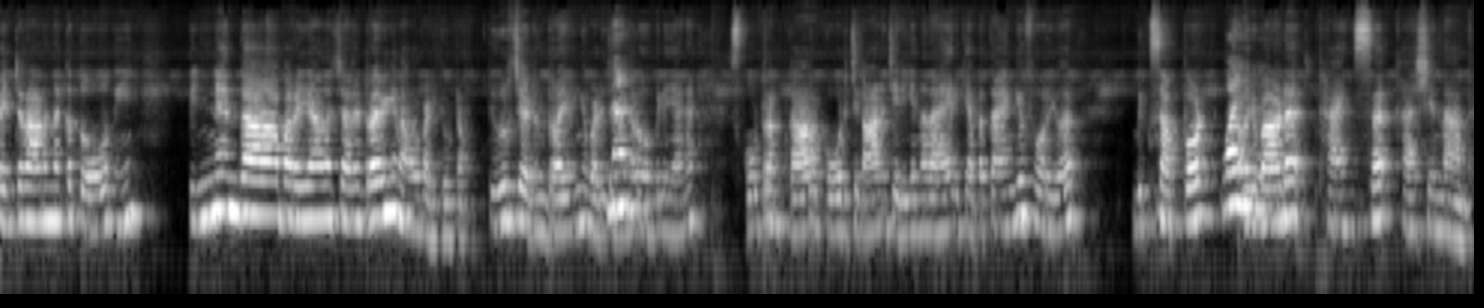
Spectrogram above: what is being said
ബെറ്റർ ആണെന്നൊക്കെ തോന്നി. പിന്നെ എന്താ പറയുക എന്ന് വെച്ചാൽ ഡ്രൈവിങ് നമ്മൾ പഠിക്കും കേട്ടോ. തീർച്ചയായിട്ടും ഡ്രൈവിങ് പഠിച്ച് നിങ്ങളുടെ മുമ്പിൽ ഞാൻ സ്കൂട്ടറും കാറൊക്കെ ഓടിച്ച് കാണിച്ചിരിക്കുന്നതായിരിക്കും. അപ്പോൾ thank you for your big support ഒരുപാട് താങ്ക്സ് കാശിനാഥ്.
